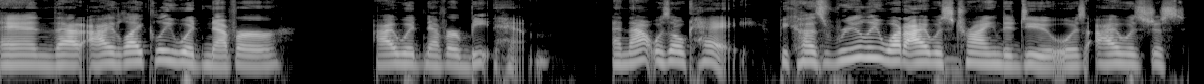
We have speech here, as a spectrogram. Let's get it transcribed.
and that I likely would never I would never beat him. And that was okay because really what I was trying to do was I was just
